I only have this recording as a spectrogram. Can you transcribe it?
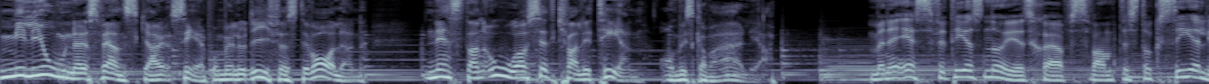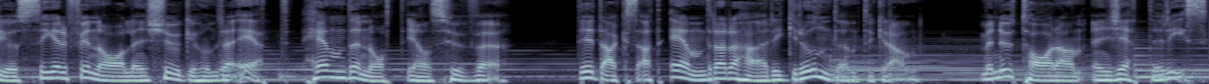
Miljoner svenskar ser på Melodifestivalen. Nästan oavsett kvaliteten, om vi ska vara ärliga. Men när SVTs nöjeschef Svante Stockselius ser finalen 2001 händer något i hans huvud. Det är dags att ändra det här i grunden, tycker han. Men nu tar han en jätterisk.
